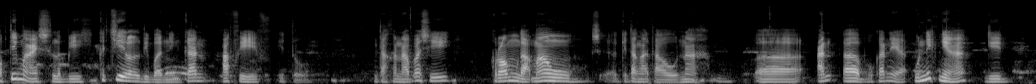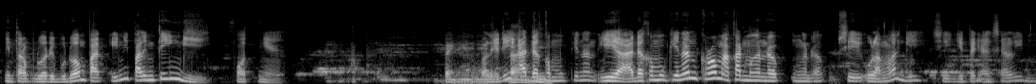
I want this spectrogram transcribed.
optimize, lebih kecil dibandingkan Afif itu. Entah kenapa sih Chrome nggak mau kita nggak tahu. Nah uh, an, uh, bukan ya uniknya di Interop 2024 ini paling tinggi vote-nya. Jadi lagi. ada kemungkinan iya ada kemungkinan Chrome akan mengadopsi ulang lagi si JPEG XL ini.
